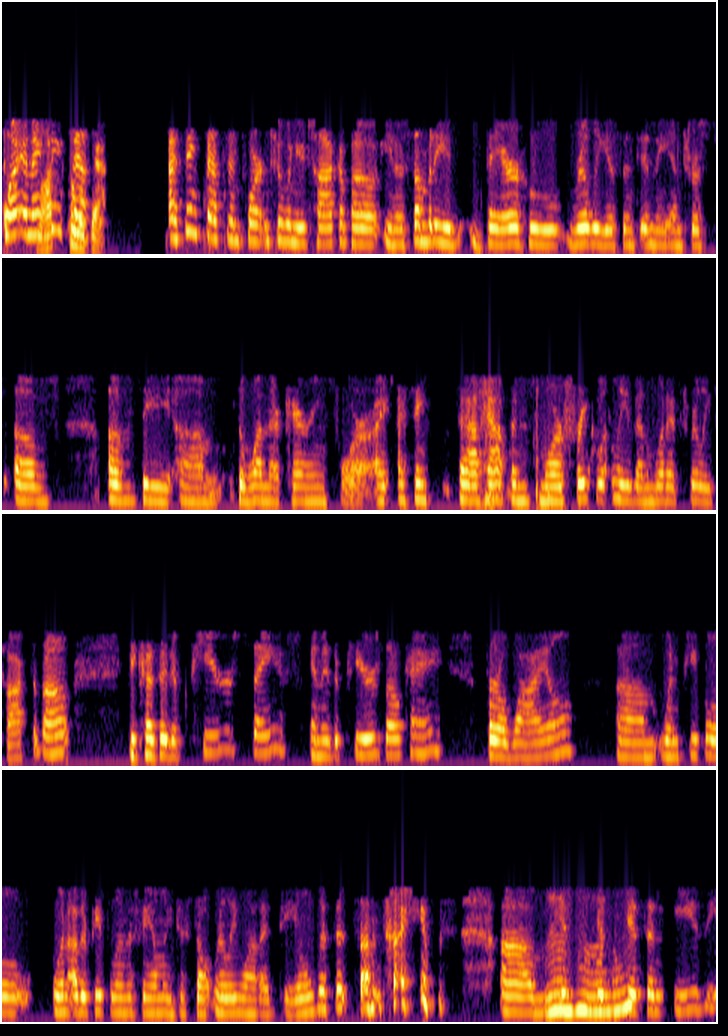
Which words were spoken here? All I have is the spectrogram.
well, and I think that I think that's important too when you talk about you know somebody there who really isn't in the interest of of the um, the one they're caring for. I, I think that happens more frequently than what it's really talked about because it appears safe and it appears okay for a while um, when people when other people in the family just don't really want to deal with it sometimes. um, mm-hmm. it's, it's, it's an easy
